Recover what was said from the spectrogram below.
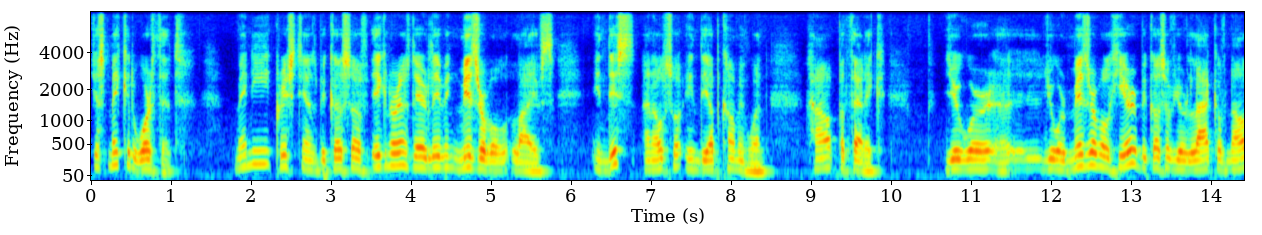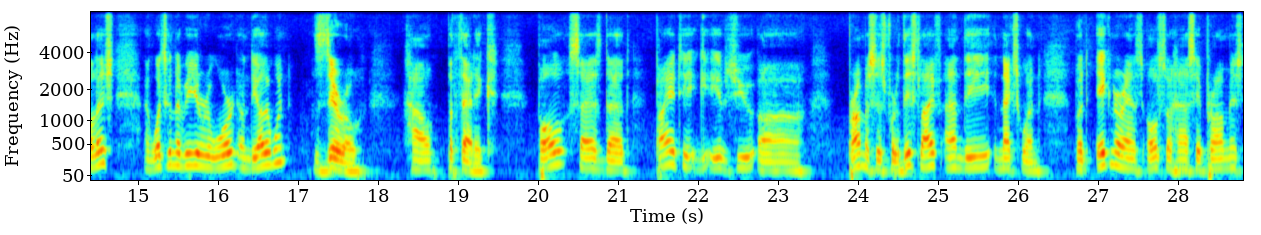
just make it worth it. Many Christians, because of ignorance, they are living miserable lives in this and also in the upcoming one. How pathetic. You were uh, you were miserable here because of your lack of knowledge, and what's going to be your reward on the other one? Zero. How pathetic. Paul says that piety gives you uh, promises for this life and the next one. But ignorance also has a promise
